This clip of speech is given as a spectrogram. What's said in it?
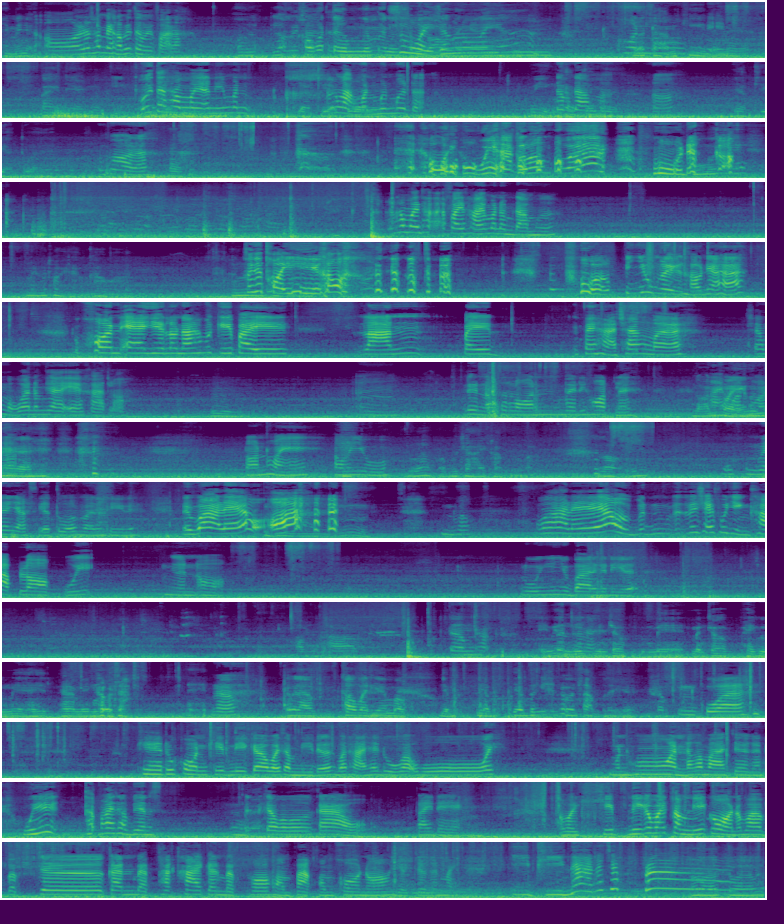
เห็นไหมเนี่ยอ๋อ แล้วทำไมเขาไม่เติมไฟฟ้าล่ะ เอาแล้วเขาก็เติมน้ำมันสวยจังเลยอะอืมคนแล้วสามขีดพี่นะเอ็มเนี่ยป้ายแดงมาผู้หญิงอุ้ยแต่ทำไมอันนี้มัน อยากเสียข้างหลังมันตัวมืดๆอะผู้ หญิงดำๆอะเนาะอยากเคลียร์ตัวเลยคุณพ่อนะโอ้โอ้ยหักลงตัวหูดังก่อนทำไมไฟท้ายมันดำๆเหรอมันก็ถอยหลังเข้าเขาจะถอยหีเข้าผัวไปยุ่งอะไรกับเขาเนี่ยฮะ ทุกคนแอร์เย็นแล้วนะ เมื่อกี้ไปร้าน ไปไปหาช่างมา ช่างบอกว่าน้ำยาแอร์ขาดเหรอ อืมอืมเล่นน้ำสร้อนเวรี่ฮอตเลย ร้อนหายหอยปวดหัคุวณแม่แล้วร้อนหอยเอาไม่อยู่หรือว่าเอาผู้ชายขับหรือเปล่าหลอกนี่โอ้คุณแม่อยากเสียตัวมาทันทีเลยเลยว่าแล้ว อ๋ออืมว่าแล้วมันไม่ใช่ผู้หญิงขับหรอก อุ้ยเงินออก รู้อย่างนี้อยู่บ้านก็ดีแล้วขอบคุณครับเติมเถอะไอ้แว่นนี้มันชอบคุณแม่ มันชอบให้คุณแม่ให้ห้ามเล่นโทรศัพท์เนอะเวลาเข้ามาเทียนบอกอย่าอย่าอย่าเพิ่งเล่นโทรศัพท์อะไรอย่างเงี้ยครับมันกลัวโอเคทุกคนคลิปนี้ก็เอาไว้สำนีเด้อมาถ่ายให้ดูว่าโอ้ยมันห้อนแล้วก็มาเจอกันอุ้ยถ้าป้ายทะเบียนเก้าเก้า ป้ายแดง เอาไว้คลิปนี้ก็ไว้สำนี้ก่อน เอามาแบบเจอกันแบบทักทายกันแบบพอหอมปากหอมคอเนาะ เดี๋ยวเจอกันใหม่ EP หน้านะจ๊ะบ้า เอาแล้วตัวแล้ว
